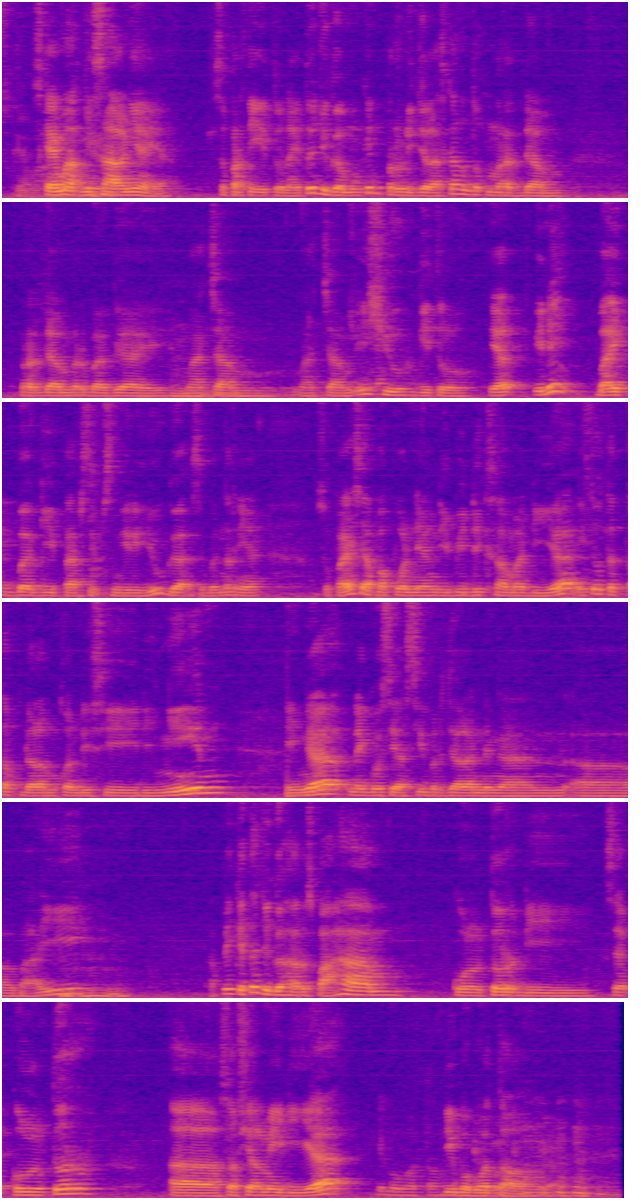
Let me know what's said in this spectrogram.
Skema. skema misalnya ya. seperti itu. Nah itu juga mungkin perlu dijelaskan untuk meredam meredam berbagai macam macam isu gitu loh. Ya ini baik bagi Persib sendiri juga sebenarnya supaya siapa pun yang dibidik sama dia itu tetap dalam kondisi dingin hingga negosiasi berjalan dengan eh, baik. Tapi kita juga harus paham kultur di kultur eh, sosial media di Boboto. di Boboto.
